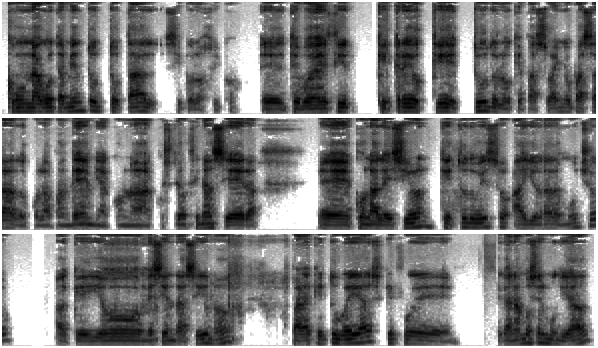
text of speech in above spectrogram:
con un agotamiento total psicológico. Eh, te voy a decir que creo que todo lo que pasó año pasado con la pandemia, con la cuestión financiera, eh, con la lesión, que todo eso ha ayudado mucho a que yo me sienta así, ¿no? Para que tú veas que fue, ganamos el mundial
